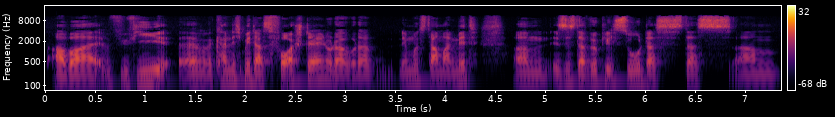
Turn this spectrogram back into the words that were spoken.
aber wie äh, kann ich mir das vorstellen oder, oder nimm uns da mal mit? Ähm, ist es da wirklich so, dass, dass ähm,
